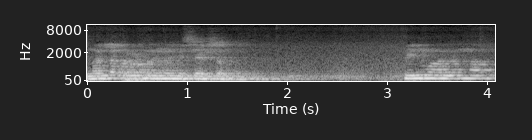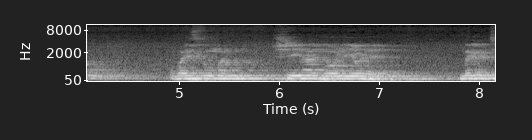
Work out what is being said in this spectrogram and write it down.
നല്ല പ്രവർത്തനങ്ങൾക്ക് ശേഷം പിൻവാങ്ങുന്ന വൈസ് വുമൻ ഷീന ജോണിയുടെ മികച്ച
